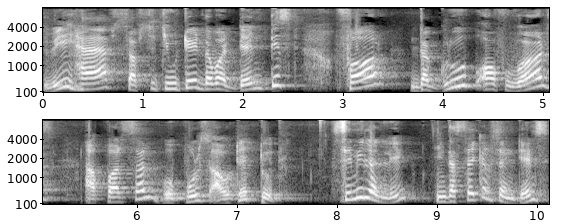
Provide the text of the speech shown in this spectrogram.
We have substituted the word dentist for the group of words a person who pulls out a tooth. Similarly, in the second sentence,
